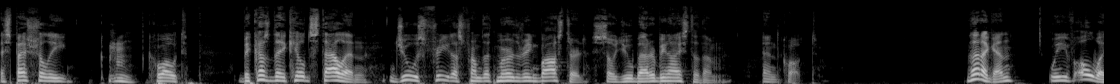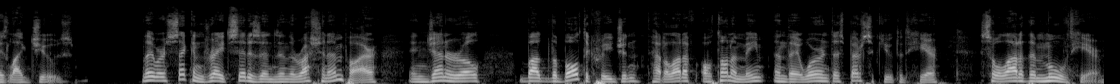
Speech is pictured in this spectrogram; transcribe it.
especially, quote, because they killed Stalin. Jews freed us from that murdering bastard, so you better be nice to them. End quote. Then again, we've always liked Jews. They were second rate citizens in the Russian Empire in general, but the Baltic region had a lot of autonomy and they weren't as persecuted here, so a lot of them moved here.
